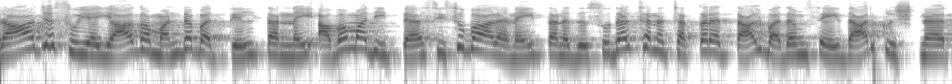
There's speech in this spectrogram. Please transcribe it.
ராஜசுய யாக மண்டபத்தில் தன்னை அவமதித்த சிசுபாலனை தனது சுதர்சன சக்கரத்தால் வதம் செய்தார் கிருஷ்ணர்.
